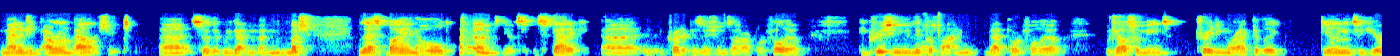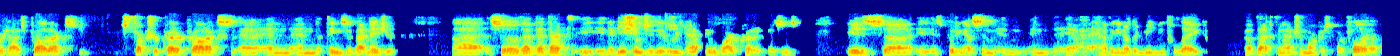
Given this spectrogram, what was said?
managing our own balance sheet so that we've got much less buy and hold static credit positions on our portfolio, increasingly liquefying that portfolio, which also means trading more actively, dealing in securitized products, structured credit products, uh, and and things of that nature. Uh, so that that that in addition to the revamping of our credit business, is uh, is putting us in having another meaningful leg of that financial markets portfolio.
